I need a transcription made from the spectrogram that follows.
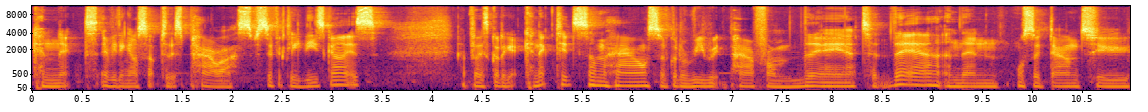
connect everything else up to this power, specifically these guys. I've both got to get connected somehow, so I've got to reroute the power from there to there, and then also down to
